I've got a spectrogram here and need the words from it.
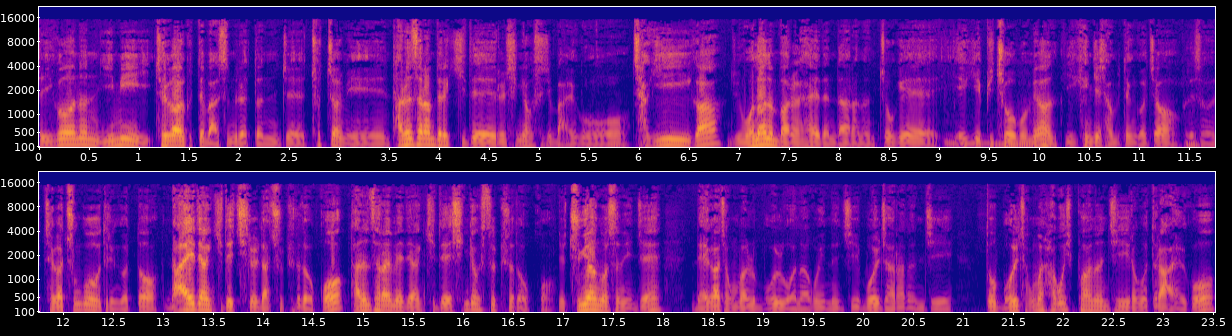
그래서 이거는 이미 제가 그때 말씀드렸던 이제 초점인 다른 사람들의 기대를 신경 쓰지 말고 자기가 원하는 바를 해야 된다라는 쪽의 얘기에 비춰보면 이게 굉장히 잘못된 거죠. 그래서 제가 충고 드린 것도 나에 대한 기대치를 낮출 필요도 없고 다른 사람에 대한 기대에 신경 쓸 필요도 없고 중요한 것은 이제 내가 정말로 뭘 원하고 있는지 뭘 잘하는지 또뭘 정말 하고 싶어 하는지 이런 것들을 알고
